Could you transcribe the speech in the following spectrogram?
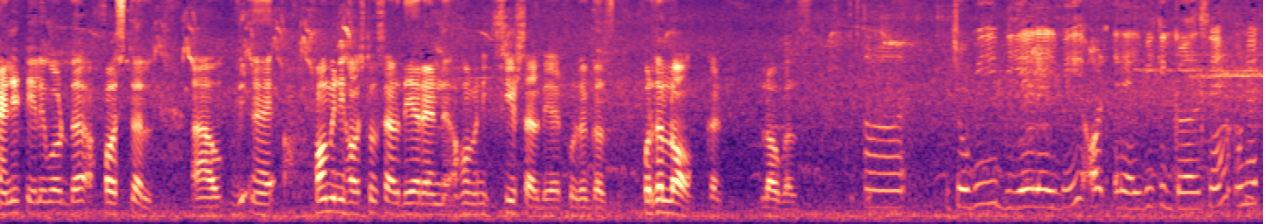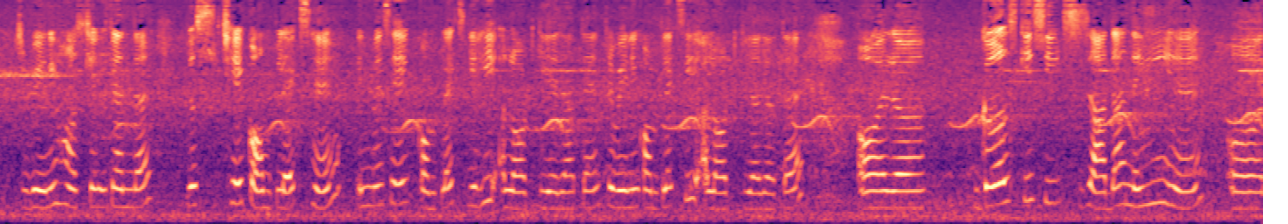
kindly tell about the hostel. Uh, uh, how many hostels are there and how many seats are there for the girls for the law law girls? जो भी बी एल एल बी और एल एल बी की गर्ल्स हैं, उन्हें त्रिवेणी हॉस्टल के अंदर जो छः कॉम्प्लेक्स हैं, इनमें से एक कॉम्प्लेक्स यही अलॉट किए जाते हैं। त्रिवेणी कॉम्प्लेक्स ही अलॉट किया जाता है। और गर्ल्स की सीट्स ज़्यादा नहीं हैं और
